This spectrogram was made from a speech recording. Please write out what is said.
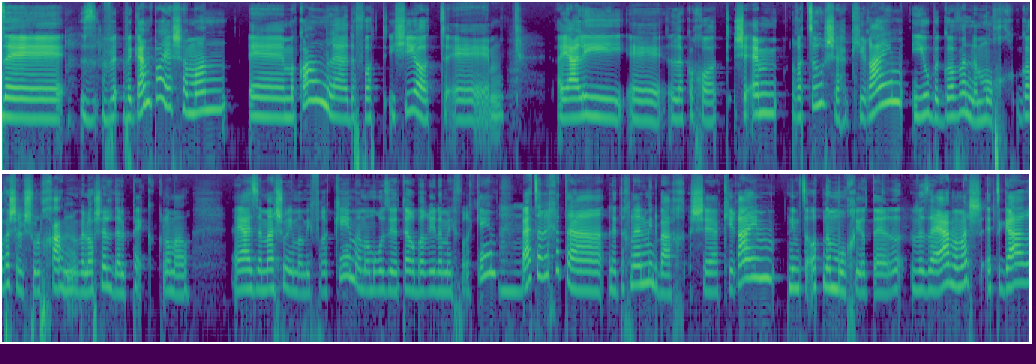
זה, זה, ו, וגם פה יש המון אה, מקום להעדפות אישיות. אה, היה לי אה, לקוחות שהם רצו שהקיריים יהיו בגובה נמוך, גובה של שולחן ולא של דלפק. כלומר, היה איזה משהו עם המפרקים, הם אמרו זה יותר בריא למפרקים, והיה צריך את ה... לתכנן מטבח שהקיריים נמצאות נמוך יותר, וזה היה ממש אתגר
